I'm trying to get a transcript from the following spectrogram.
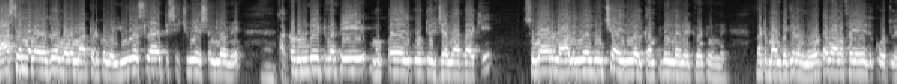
లాస్ట్ టైం మనం ఏదో మనం మాట్లాడుకున్నాం యుఎస్ లాంటి సిచ్యువేషన్లోనే అక్కడ ఉండేటువంటి ముప్పై ఐదు కోట్ల జనాభాకి సుమారు నాలుగు వేల నుంచి ఐదు వేల కంపెనీలు అనేటువంటి ఉన్నాయి. బట్ మన దగ్గర నూట నలభై ఐదు కోట్ల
